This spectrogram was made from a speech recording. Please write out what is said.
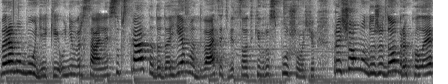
Беремо будь-який універсальний субстрат та додаємо 20% розпушувачів. Причому дуже добре, коли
